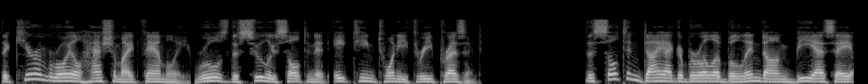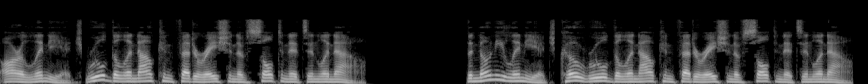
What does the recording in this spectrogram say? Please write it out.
The Kiram royal Hashemite family rules the Sulu Sultanate 1823 present. The Sultan Diagabarilla Balindong Bsar lineage ruled the Lanao Confederation of Sultanates in Lanao. The Noni lineage co-ruled the Lanao Confederation of Sultanates in Lanao.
